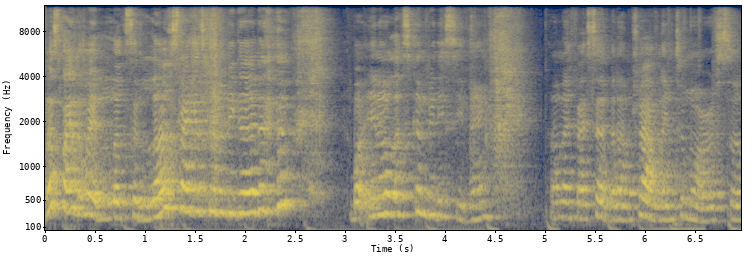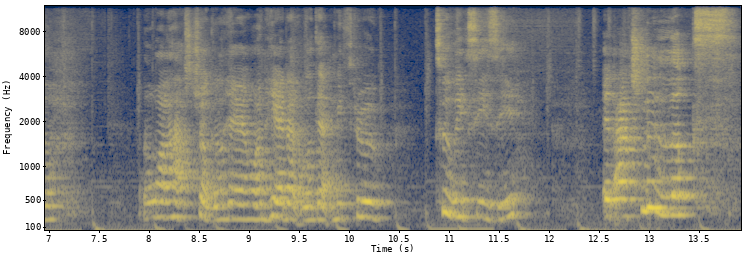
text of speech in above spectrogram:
that's by the way it looks. It looks like it's going to be good. but you know, looks can be deceiving. I don't know if I said but I'm traveling tomorrow, so I don't want to have struggle here. I want hair that will get me through two weeks easy. It actually looks,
